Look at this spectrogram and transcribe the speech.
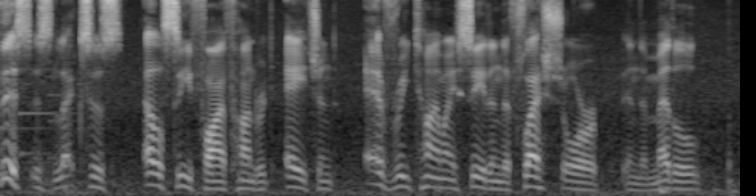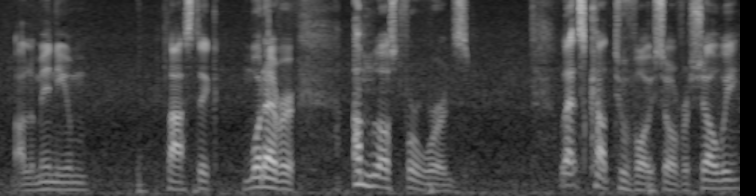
This is Lexus LC500H and every time I see it in the flesh or in the metal, aluminium, plastic, whatever, I'm lost for words. Let's cut to voiceover, shall we?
